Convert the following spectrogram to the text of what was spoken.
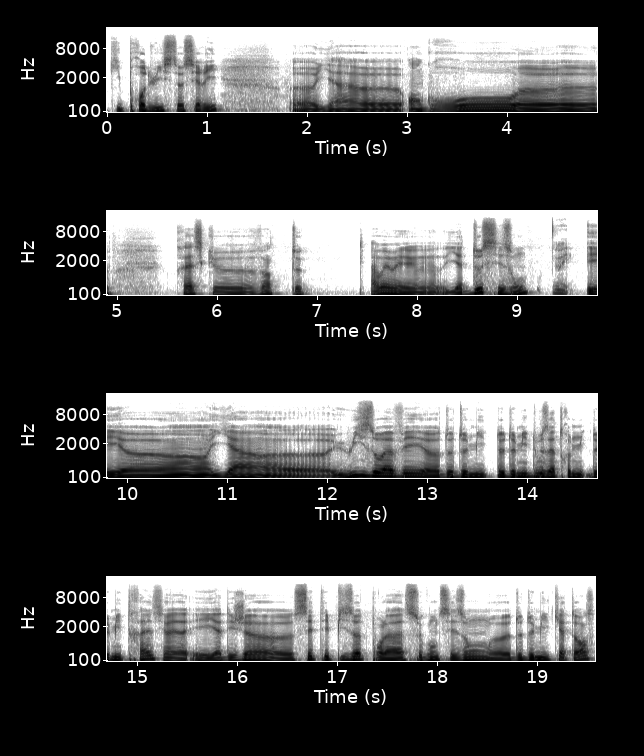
qui produit cette série. Euh, Il y a euh, en gros euh, presque 20 ah ouais, ouais, il y a deux saisons. Oui. Et il y a euh, 8 OAV de, 2000 de 2012 à 2013 il y a- et il y a déjà 7 épisodes pour la seconde saison de 2014,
